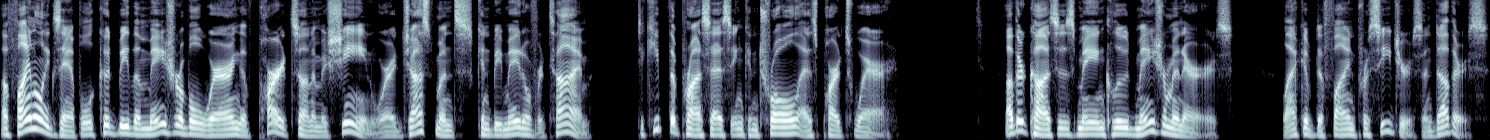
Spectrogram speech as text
A final example could be the measurable wearing of parts on a machine where adjustments can be made over time to keep the process in control as parts wear. Other causes may include measurement errors, lack of defined procedures, and others.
